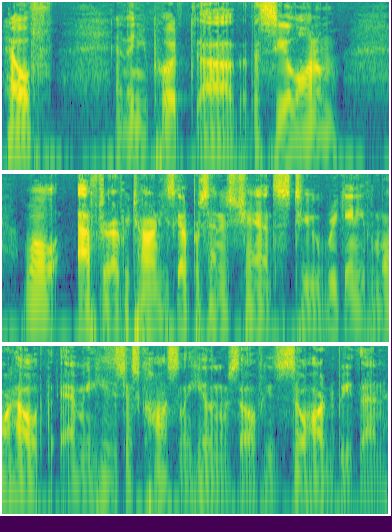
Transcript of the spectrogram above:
health and then you put uh, the seal on him. Well after every turn he's got a percentage chance to regain even more health. I mean he's just constantly healing himself. He's so hard to beat then.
